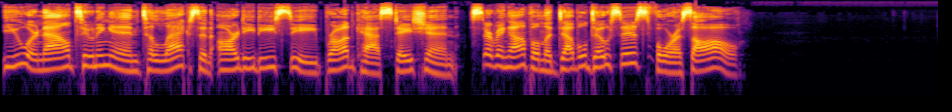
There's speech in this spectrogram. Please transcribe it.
You are now tuning in to Lex and RDDC broadcast station, serving up on the double doses for us all.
